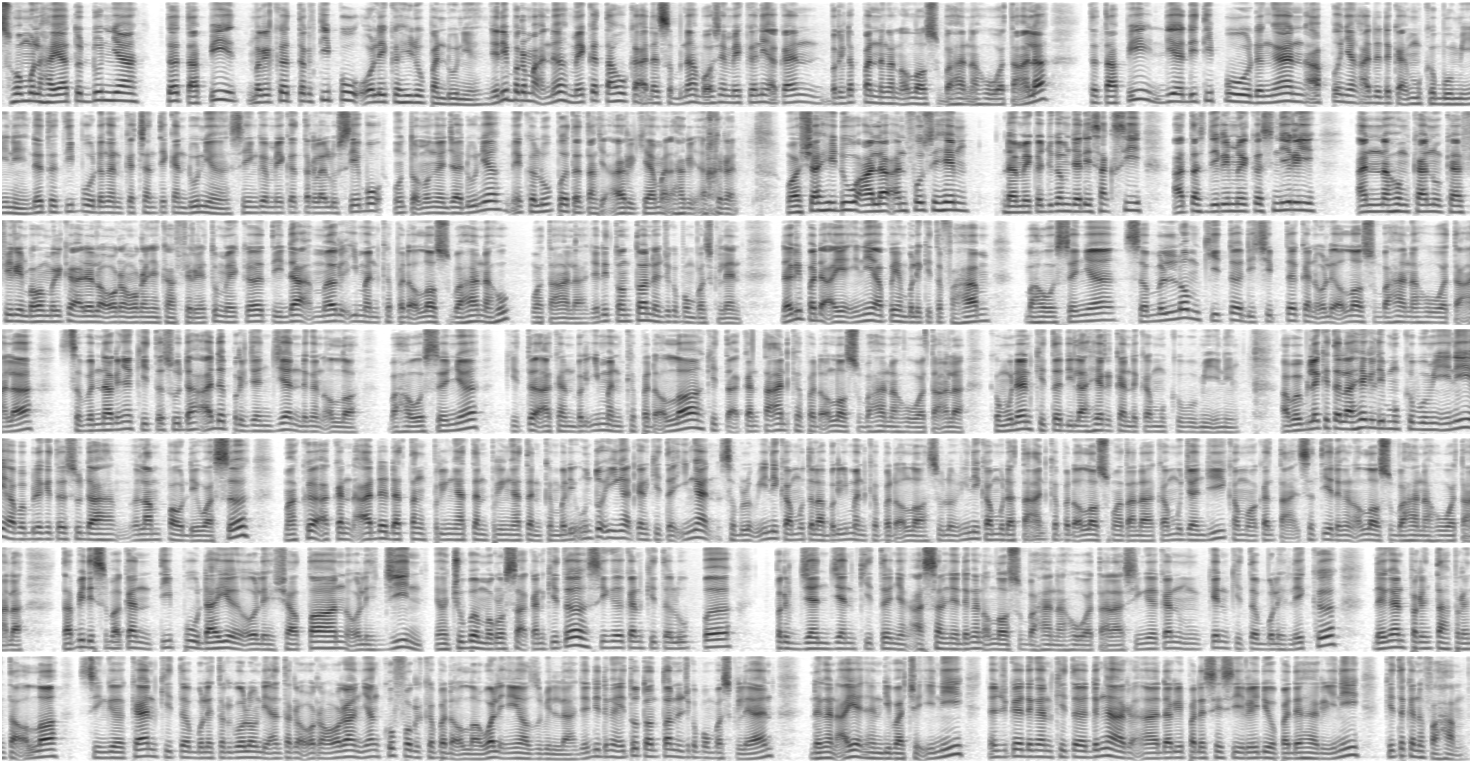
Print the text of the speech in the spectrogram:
humul hayatud dunya tetapi mereka tertipu oleh kehidupan dunia. Jadi bermakna mereka tahu keadaan sebenar bahawa mereka ni akan berdepan dengan Allah Subhanahu Wa Taala tetapi dia ditipu dengan apa yang ada dekat muka bumi ini. Dia tertipu dengan kecantikan dunia sehingga mereka terlalu sibuk untuk mengejar dunia, mereka lupa tentang hari kiamat, hari akhirat. Wa syahidu ala anfusihim dan mereka juga menjadi saksi atas diri mereka sendiri annahum kanu kafirin bahawa mereka adalah orang-orang yang kafir. Iaitu mereka tidak beriman kepada Allah Subhanahu wa taala. Jadi tuan-tuan dan juga puan-puan sekalian, daripada ayat ini apa yang boleh kita faham? Bahawasanya sebelum kita diciptakan oleh Allah Subhanahu wa taala sebenarnya kita sudah ada perjanjian dengan Allah. Bahawasanya kita akan beriman kepada Allah, kita akan taat kepada Allah Subhanahu wa taala. Kemudian kita dilahirkan dekat muka bumi ini. Apabila kita lahir di muka bumi ini, apabila kita sudah melampau dewasa, maka akan ada datang peringatan-peringatan kembali untuk ingatkan kita ingat sebelum ini kamu telah beriman kepada Allah sebelum ini kamu dah taat kepada Allah SWT kamu janji kamu akan taat setia dengan Allah Subhanahu Wa Taala tapi disebabkan tipu daya oleh syaitan oleh jin yang cuba merosakkan kita sehingga kan kita lupa perjanjian kita yang asalnya dengan Allah Subhanahu Wa Taala. Sehingga kan mungkin kita boleh leka dengan perintah-perintah Allah sehingga kan kita boleh tergolong di antara orang-orang yang kufur kepada Allah. Wal billah. Jadi dengan itu tuan-tuan dan juga puan-puan sekalian dengan ayat yang dibaca ini dan juga dengan kita dengar uh, daripada sesi radio pada hari ini kita kena faham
